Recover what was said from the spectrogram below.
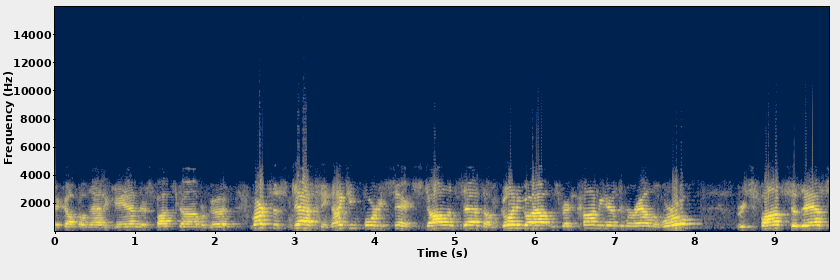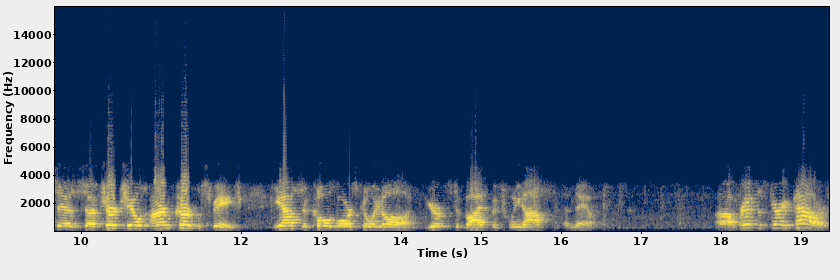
Pick up on that again. There's Potsdam, we're good. Marxist Destiny, 1946. Stalin says, I'm going to go out and spread communism around the world. Response to this is uh, Churchill's Iron Curtain speech. Yes, the Cold War is going on. Europe's divided between us and them. Uh, Francis Gary Powers,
